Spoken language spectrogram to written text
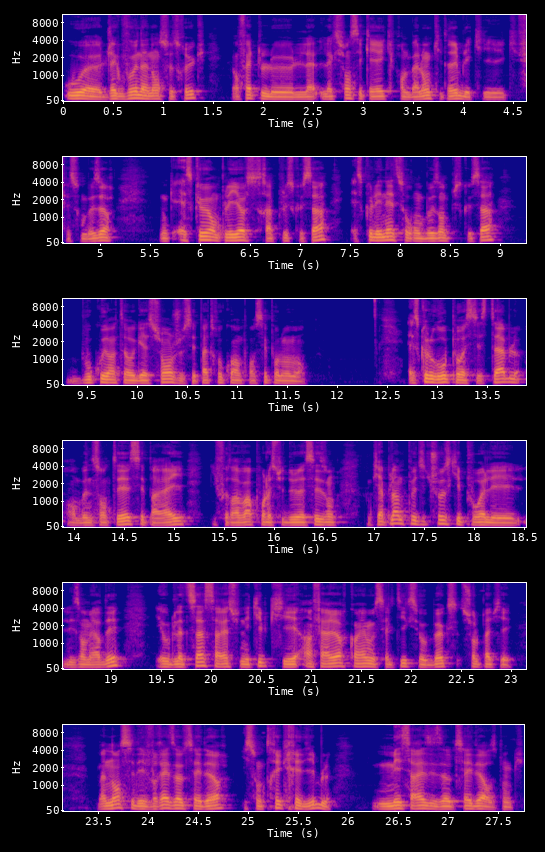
où Jack Vaughn annonce ce truc. En fait, l'action, c'est Kyrie qui prend le ballon, qui dribble et qui, qui fait son buzzer. Donc, est-ce qu'en playoff, ce sera plus que ça? Est-ce que les Nets auront besoin de plus que ça? Beaucoup d'interrogations, je ne sais pas trop quoi en penser pour le moment. Est-ce que le groupe peut rester stable, en bonne santé? C'est pareil, il faudra voir pour la suite de la saison. Donc il y a plein de petites choses qui pourraient les, emmerder. Et au-delà de ça, ça reste une équipe qui est inférieure quand même aux Celtics et aux Bucks sur le papier. Maintenant, c'est des vrais outsiders, ils sont très crédibles, mais ça reste des outsiders. Donc,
